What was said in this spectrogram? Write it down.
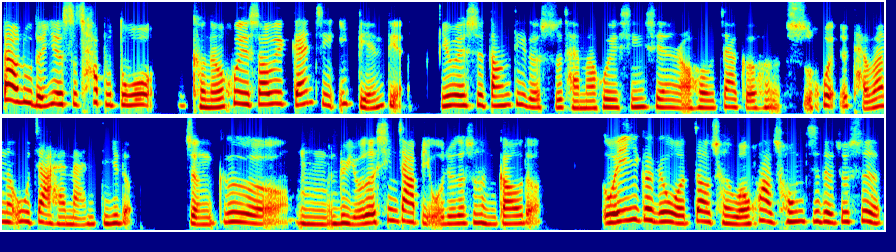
大陆的夜市差不多，可能会稍微干净一点点，因为是当地的食材嘛，会新鲜，然后价格很实惠。就台湾的物价还蛮低的，整个嗯旅游的性价比我觉得是很高的。唯一一个给我造成文化冲击的就是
